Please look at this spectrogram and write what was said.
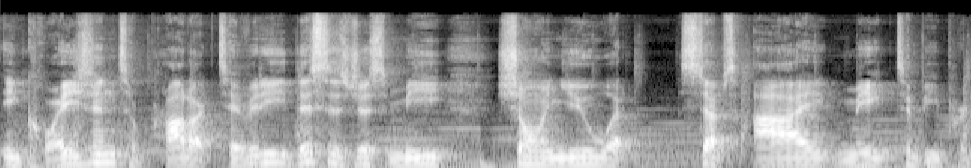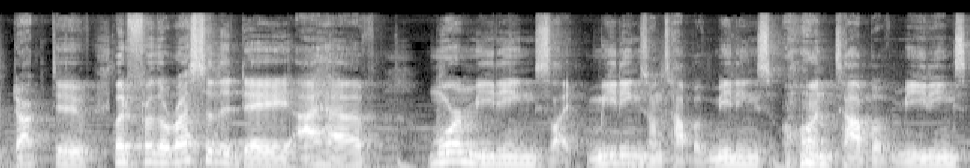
equation to productivity. This is just me showing you what steps I make to be productive. But for the rest of the day, I have more meetings, like meetings on top of meetings on top of meetings.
